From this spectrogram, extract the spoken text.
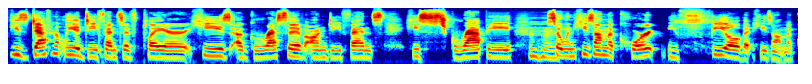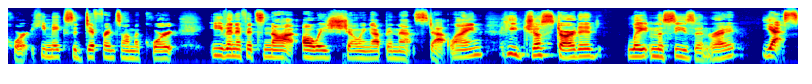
he's definitely a defensive player. He's aggressive on defense. He's scrappy. Mm-hmm. So when he's on the court, you feel that he's on the court. He makes a difference on the court, even if it's not always showing up in that stat line. He just started late in the season, right? Yes.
